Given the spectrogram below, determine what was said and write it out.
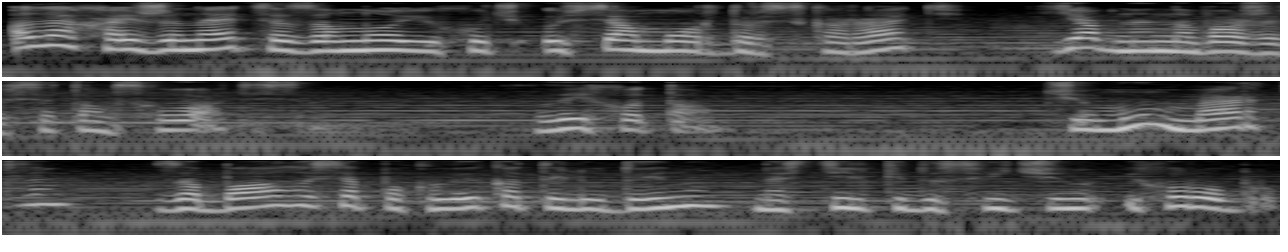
Але хай женеться за мною хоч уся мордорська рать, я б не наважився там сховатися. Лихо там. Чому мертвим забаглося покликати людину настільки досвідчену і хоробру?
